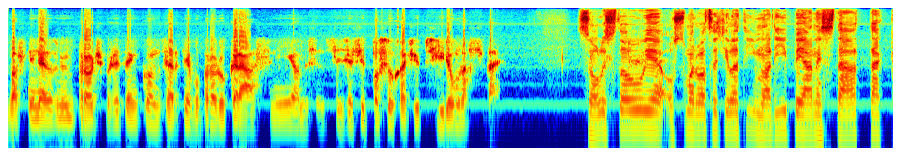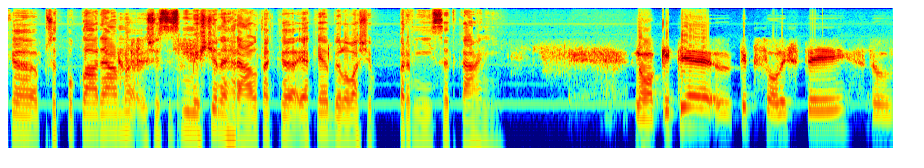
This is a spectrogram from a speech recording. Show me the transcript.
vlastně nerozumím proč, protože ten koncert je opravdu krásný a myslím si, že si posluchači přijdou na své. Solistou je 28-letý mladý pianista, tak eh, předpokládám, že si s ním ještě nehrál, tak eh, jaké bylo vaše první setkání? No, Kit je eh, typ solisty, to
